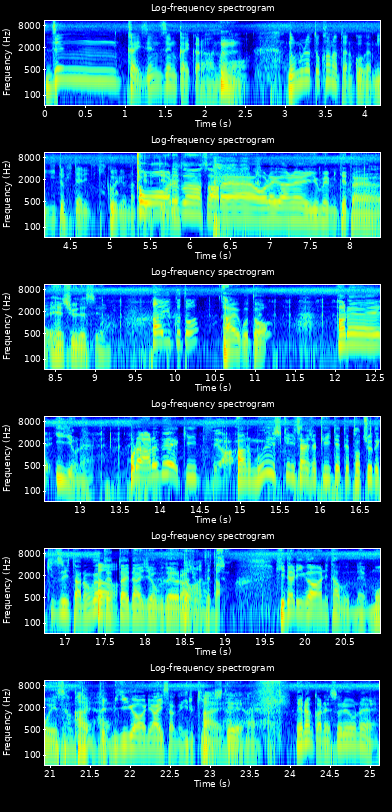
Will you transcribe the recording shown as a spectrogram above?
前回前々回からあの、うん。野村とかなたの声が右と左で聞こえるようになってるっていうね。ありがとうございます。あれ 俺がね夢見てた編集ですよ。ああいうこと？はああいうこと。あれいいよね。俺あれで聞いてあの無意識に最初聞いてて途中で気づいたのが絶対大丈夫だよラジオなんですよ左側に多分ね萌えさんがいて、右側に愛さんがいる気がして、でなんかねそれをね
